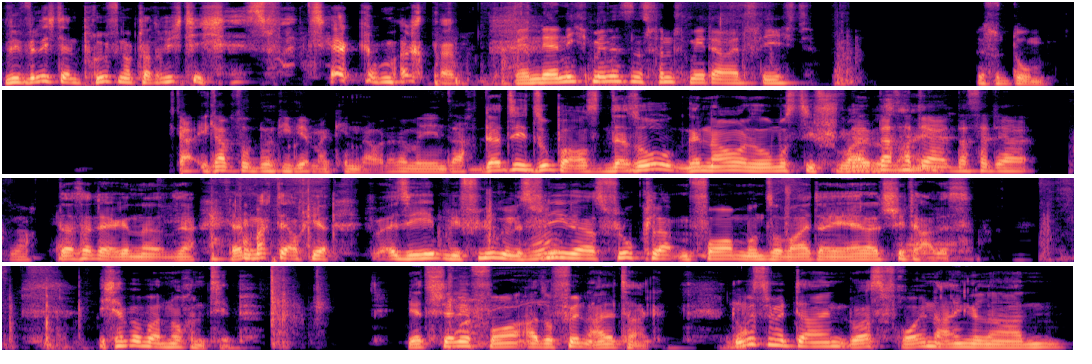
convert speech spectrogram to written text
Wie will ich denn prüfen, ob das richtig ist, was der gemacht hat? Wenn der nicht mindestens fünf Meter weit fliegt, bist du dumm. Ich glaube, glaub, so motiviert man Kinder, oder? Wenn man denen sagt, Das sieht super aus. Da, so genau, so muss die Schwalbe das sein. hat er, das hat er gesagt. Ja. Das hat er genau. Ja. Dann macht er auch hier. Sie heben die Flügel des Ja. Fliegers, Flugklappenformen und so weiter. Ja, das steht da Ja. alles. Ich habe aber noch einen Tipp. Jetzt stell dir vor, also für den Alltag. Du Ja. bist mit deinen, du hast Freunde eingeladen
